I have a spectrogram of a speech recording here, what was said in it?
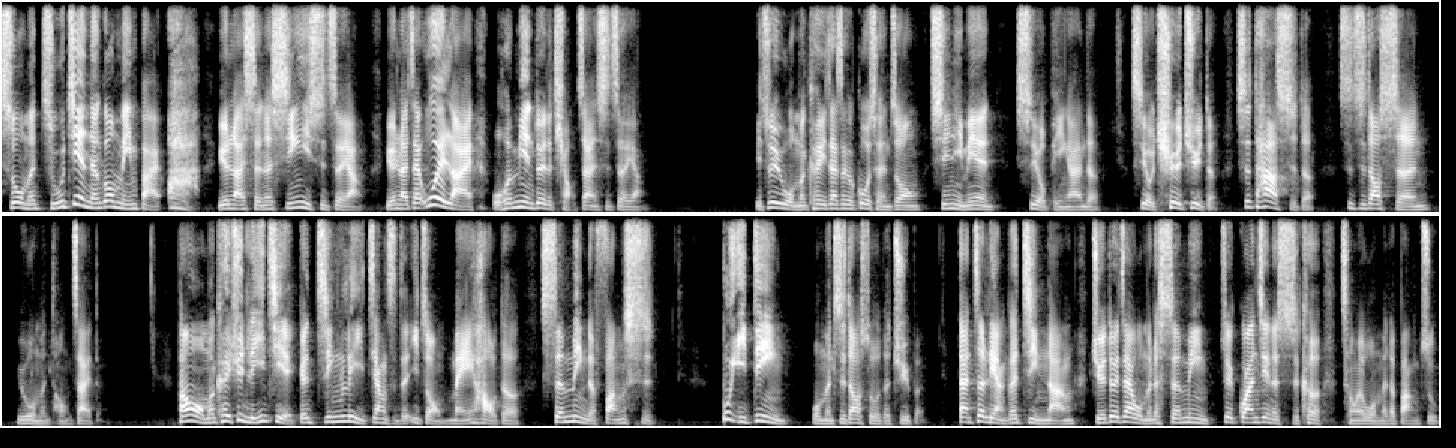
使我们逐渐能够明白啊，原来神的心意是这样，原来在未来我会面对的挑战是这样，以至于我们可以在这个过程中心里面是有平安的。是有确据的，是踏实的，是知道神与我们同在的。盼望我们可以去理解跟经历这样子的一种美好的生命的方式。不一定我们知道所有的剧本，但这两个锦囊绝对在我们的生命最关键的时刻成为我们的帮助。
